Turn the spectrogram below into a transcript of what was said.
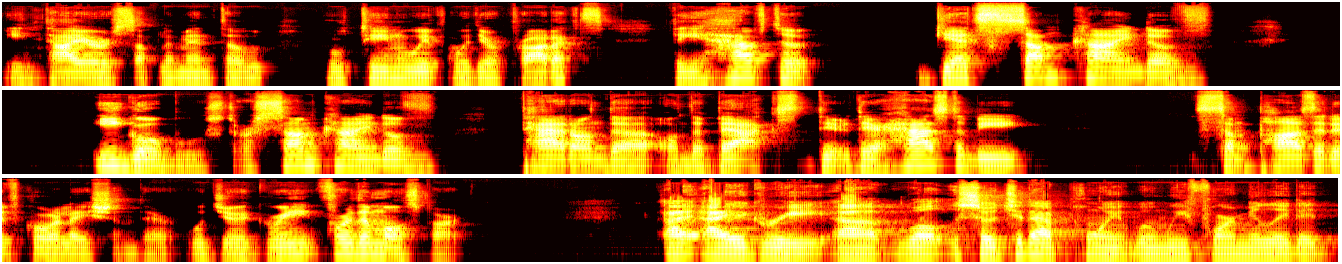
entire supplemental routine with, with your products, they have to get some kind of ego boost or some kind of pat on the on the backs. There, there has to be some positive correlation there. Would you agree? For the most part. I, I agree. Uh, well, so to that point, when we formulated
